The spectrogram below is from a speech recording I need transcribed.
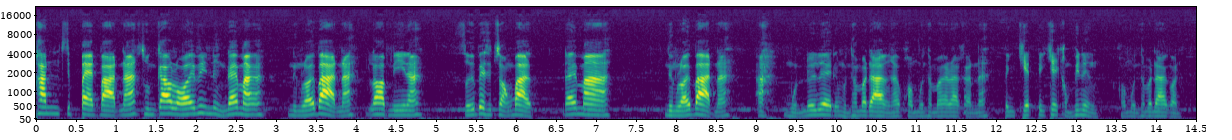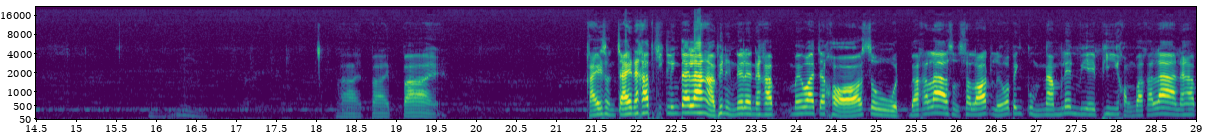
1,018บาทนะ ทุน900พี่หนึ่งได้มา100บาทนะ รอบนี้นะ ซื้อเป็น12บาทได้มา100บาทนะ อะ หมุนเรื่อยๆ หมุนธรรมดาก่อนครับ ขอหมุนธรรมดากันนะ เป็นเคสเป็นเคสของพี่หนึ่งขอหมุนธรรมดาก่อนอืม ไปไปไปใครสนใจนะครับ คลิกลิงก์ใต้ล่างหาพี่หนึ่งได้เลยนะครับ ไม่ว่าจะขอสูตรบาคาร่าสูตรสล็อตหรือว่าเป็นกลุ่มนำเล่น VIP ของบาคาร่านะครับ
